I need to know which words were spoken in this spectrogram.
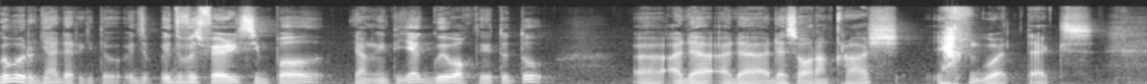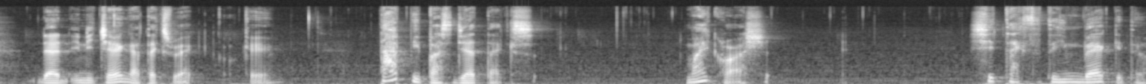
gue baru nyadar gitu. It, it was very simple. Yang intinya gue waktu itu tuh uh, ada ada ada seorang crush yang gue teks dan ini cewek nggak teks back oke. Okay. tapi pas dia teks my crush she texted him back gitu.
